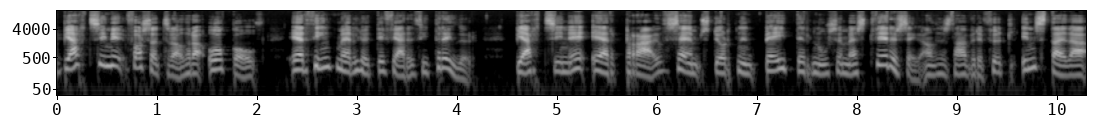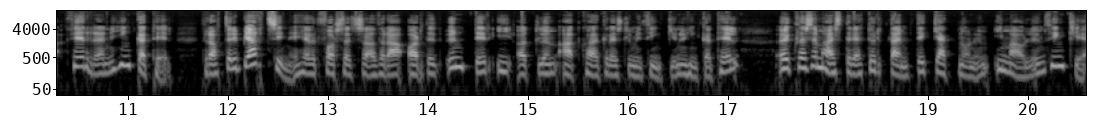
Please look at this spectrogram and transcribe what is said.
í bjart síni fórsætsráþara og góð er þing meir hluti fjarið því treyður. Bjart síni er bragð sem stjórnin beitir nú sem mest fyrir sig án þess að það veri full innstæða fyrir henni hinga til Þráttur í bjart síni hefur fórsætsræðura orðið undir í öllum atkvæðagreislum í þinginu hinga til, auk þar sem hæstiréttur dæmdi gegnunum í málu um þingli.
